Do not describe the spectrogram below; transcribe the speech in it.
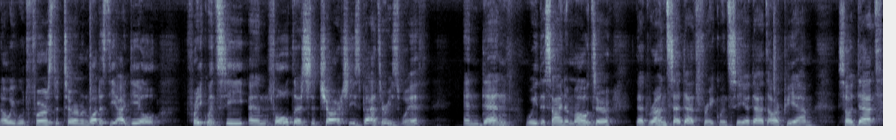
No, we would first determine what is the ideal frequency and voltage to charge these batteries with. And then we design a motor that runs at that frequency, at that RPM, so that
